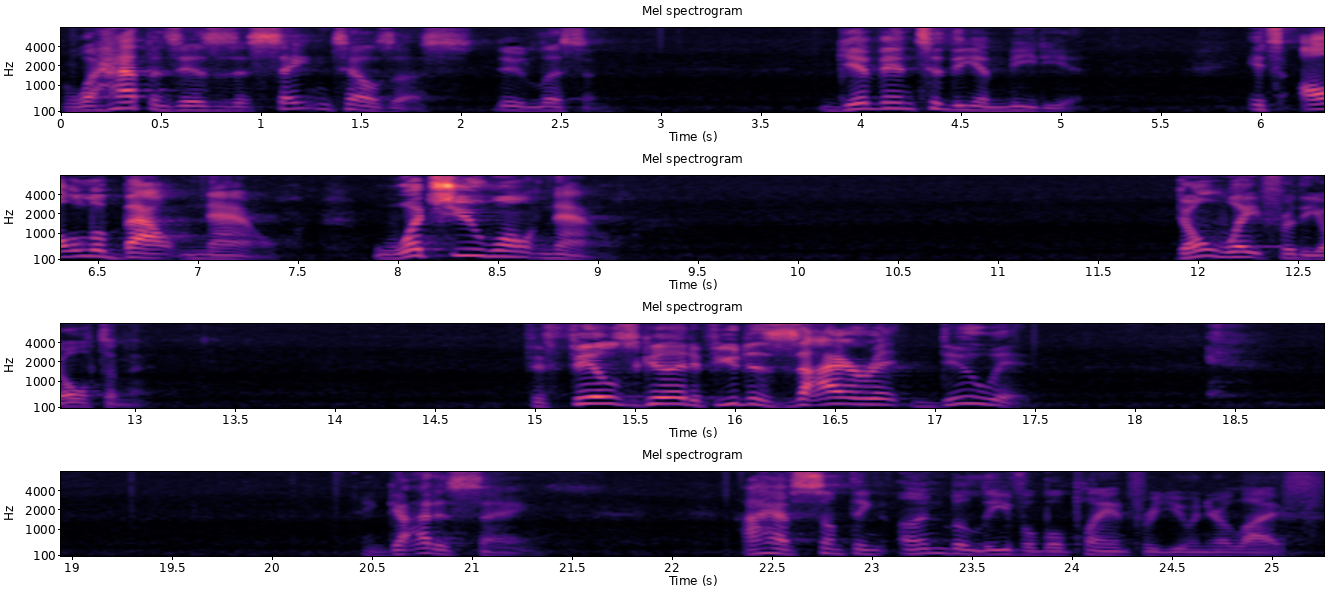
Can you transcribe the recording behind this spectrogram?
And what happens is, is that Satan tells us, dude, listen, give in to the immediate it's all about now. What you want now. Don't wait for the ultimate. If it feels good, if you desire it, do it. And God is saying, I have something unbelievable planned for you in your life.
